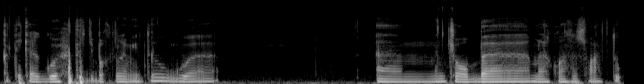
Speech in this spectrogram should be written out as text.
ketika gue terjebak dalam itu gue um, mencoba melakukan sesuatu.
